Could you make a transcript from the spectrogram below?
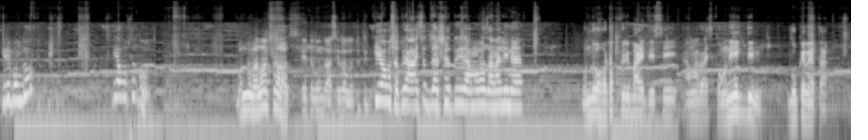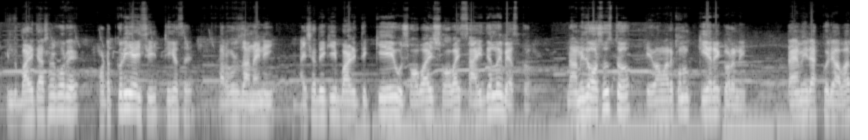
কিরে বন্ধু কি অবস্থা তোর? বন্ধু ভালো আছস? এই তো বন্ধু আসি বলো তুই তুই কি অবস্থা? তুই আইসব দেশে তুই আমাকে জানালি না। বন্ধু হঠাৎ করে বাড়িতে এসেছি। আমার আজকে অনেক দিন বুকে ব্যথা। কিন্তু বাড়িতে আসার পরে হঠাৎ করেই আইছি ঠিক আছে? কারও কারও জানাই নেই। আইসা দেখি বাড়িতে কেউ সবাই সবাই চাহিদা লই ব্যস্ত। না আমি যে অসুস্থ কেউ আমার কোনো কেয়ারে করে নেই। তাই আমি রাগ করে আবার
